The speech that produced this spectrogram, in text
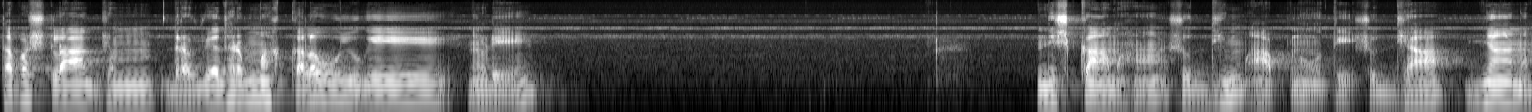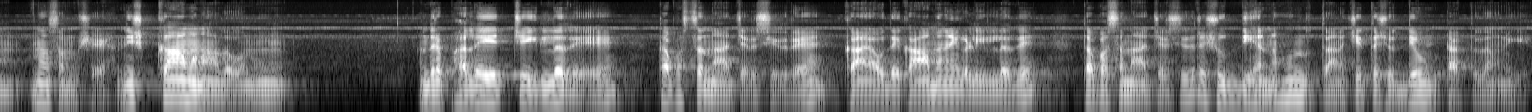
ತಪಶ್ಲಾಘ್ಯಂ ದ್ರವ್ಯಧರ್ಮ ಕಲವು ಯುಗೇ. ನೋಡಿ ನಿಷ್ಕಾಮ ಶುದ್ಧಿಂ ಆಪ್ನೋತಿ, ಶುದ್ಧ್ಯಾ ಜ್ಞಾನಂ, ನ ಸಂಶಯ. ನಿಷ್ಕಾಮನಾದವನು. ಅಂದರೆ ಫಲೇಚ್ಛೆ ಇಲ್ಲದೆ ತಪಸ್ಸನ್ನು ಆಚರಿಸಿದರೆ, ಕಾ, ಯಾವುದೇ ಕಾಮನೆಗಳಿಲ್ಲದೆ ತಪಸ್ಸನ್ನು ಆಚರಿಸಿದರೆ ಶುದ್ಧಿಯನ್ನು ಹೊಂದುತ್ತಾನೆ, ಚಿತ್ತಶುದ್ಧಿ ಉಂಟಾಗ್ತದೆ ಅವನಿಗೆ.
